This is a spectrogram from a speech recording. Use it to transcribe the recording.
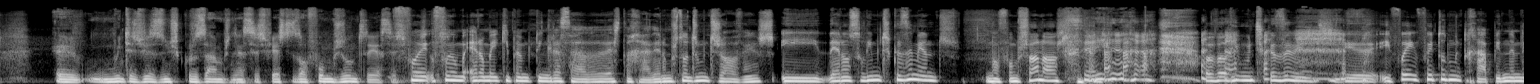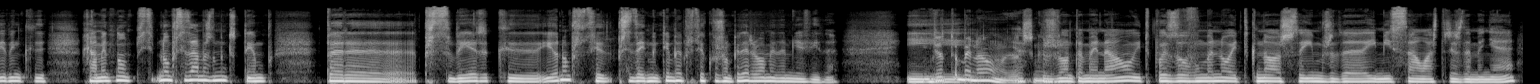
Eh, Muitas vezes nos cruzámos nessas festas ou fomos juntos a essas Foi, festas. foi uma- era uma equipa muito engraçada desta rádio. Éramos todos muito jovens e deram-se ali muitos casamentos. Não fomos só nós. Houve ali muitos casamentos. E, e foi, foi tudo muito rápido, na medida em que realmente não, não precisámos de muito tempo para perceber que. Eu não precisei, precisei de muito tempo para perceber que o João Pedro era o homem da minha vida. E Eu também não, eu- Acho que o João também não. E depois houve uma noite que nós saímos da emissão às três da manhã.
